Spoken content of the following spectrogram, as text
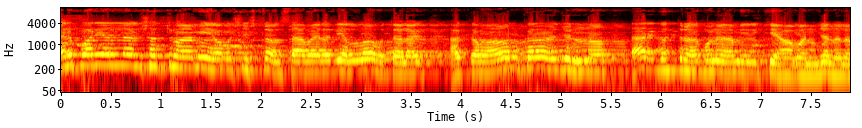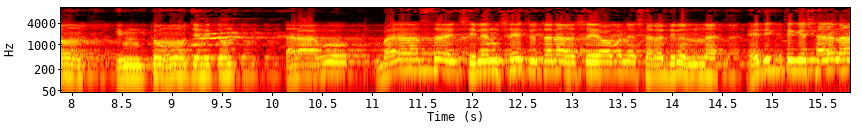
এরপরে আল্লাহর শত্রু আমি অবশিষ্ট সাহাবাই তাআলা আক্রমণ করার জন্য তার গোত্র বনে আমিরকে আহ্বান জানালাম। কিন্তু যেহেতু তারা আবু বারার ছিলেন, সেহেতু তারা সে আহ্বানে সারা দিলেন না। এদিক থেকে সারা না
